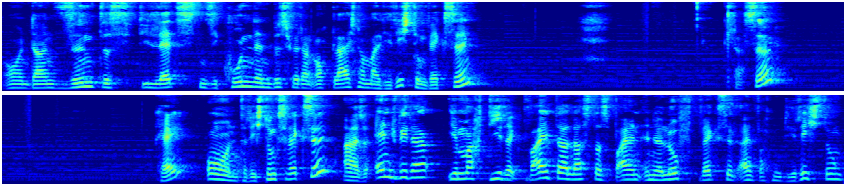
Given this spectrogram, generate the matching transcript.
Und dann sind es die letzten Sekunden, bis wir dann auch gleich nochmal die Richtung wechseln. Klasse. Okay, und Richtungswechsel. Also entweder ihr macht direkt weiter, lasst das Bein in der Luft, wechselt einfach nur die Richtung.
